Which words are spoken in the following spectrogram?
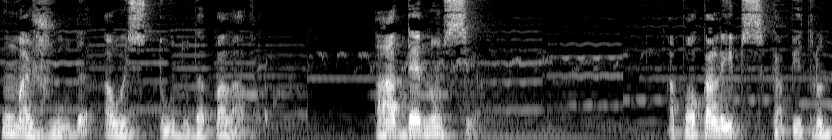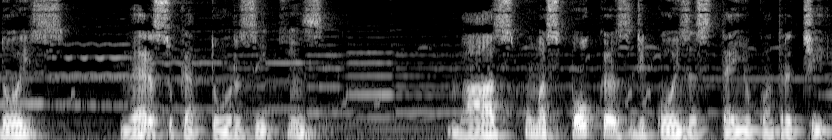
uma ajuda ao estudo da palavra. A denúncia. Apocalipse, capítulo 2, verso 14 e 15. Mas umas poucas de coisas tenho contra ti,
